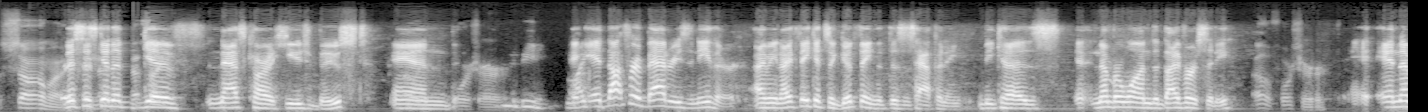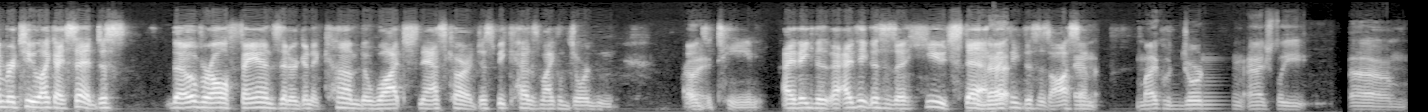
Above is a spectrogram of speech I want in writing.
so much. This is going to that's give NASCAR a huge boost, and for sure. Going be and not for a bad reason either. I mean, I think it's a good thing that this is happening because eh, number one, the diversity, Oh, for sure. and number two, like I said, just the overall fans that are going to come to watch NASCAR just because Michael Jordan owns Right. a team. I think that I think this is a huge step. And I think this is awesome. And Michael Jordan actually, um,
